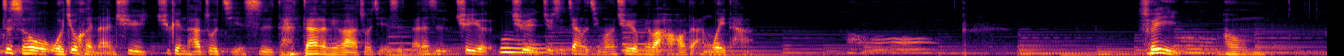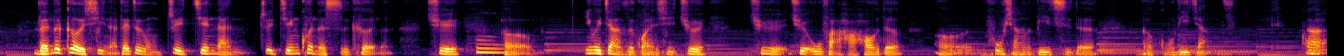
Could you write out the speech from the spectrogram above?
这时候我就很难去去跟他做解释，当当然没办法做解释，但是却有却就是这样的情况，却又没办法好好的安慰他。所以，嗯，人的个性呢，在这种最艰难、最艰困的时刻呢，却呃，因为这样子的关系，却却却无法好好的呃，互相的彼此的呃鼓励这样子。那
